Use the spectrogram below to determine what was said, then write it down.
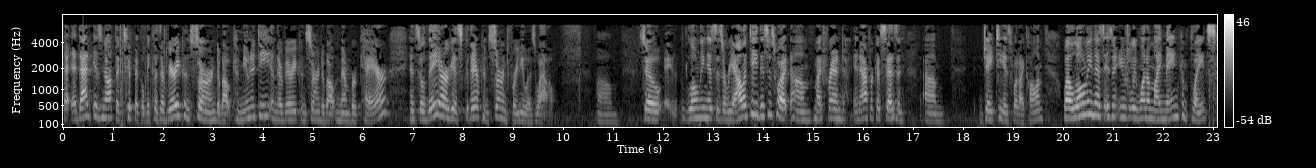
That is not the typical because they're very concerned about community and they're very concerned about member care. And so they are, they're concerned for you as well. Um, so loneliness is a reality. This is what um, my friend in Africa says, and um, JT is what I call him. Well, loneliness isn't usually one of my main complaints.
